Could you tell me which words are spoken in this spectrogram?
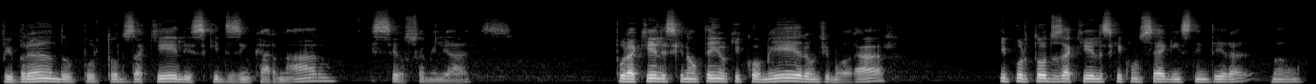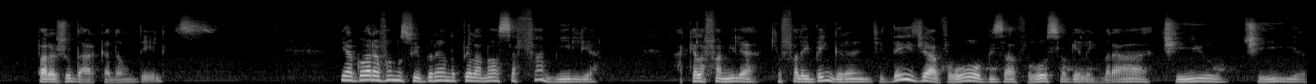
vibrando por todos aqueles que desencarnaram e seus familiares, por aqueles que não têm o que comer, onde morar, e por todos aqueles que conseguem estender a mão para ajudar cada um deles. E agora vamos vibrando pela nossa família aquela família que eu falei bem grande, desde avô, bisavô, se alguém lembrar, tio, tia,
